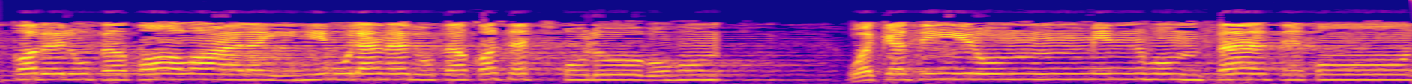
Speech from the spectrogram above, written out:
قبل فطال عليهم لمد فقست قلوبهم وكثير منهم فاسقون.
